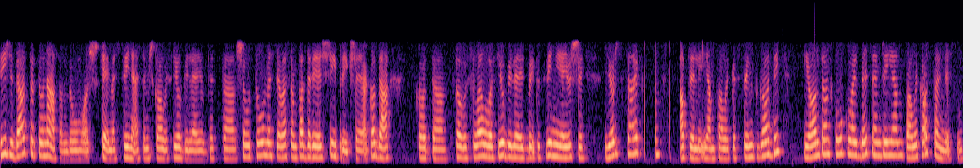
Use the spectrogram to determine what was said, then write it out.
diži daudz par to nesam domājuši, ka mēs svinēsim skolas jubileju, bet uh, šo to mēs jau esam padarījuši iepriekšējā gadā, kad uh, savus lielos jubilejus bija svinējuši Juris Saikons, aprīlī jām palika 100 gadi, Jonsons Kūkojas decembrī jām palika 80.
